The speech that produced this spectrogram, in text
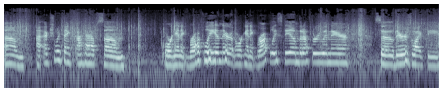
Um, I actually think I have some organic broccoli in there, an organic broccoli stem that I threw in there. So there's like the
